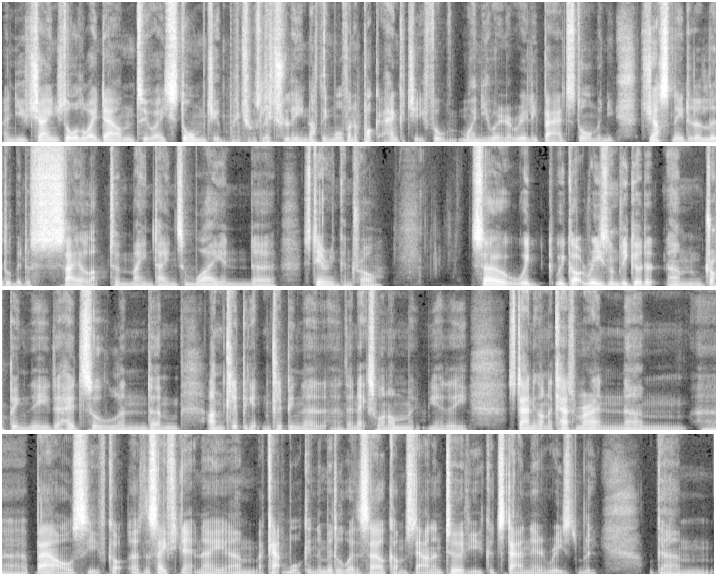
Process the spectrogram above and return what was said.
and you changed all the way down to a storm jib, which was literally nothing more than a pocket handkerchief for when you were in a really bad storm and you just needed a little bit of sail up to maintain some way and uh, steering control. So we we got reasonably good at um, dropping the, the headsail and um, unclipping it and clipping the the next one on. You know, the standing on the catamaran um, uh, bows, you've got uh, the safety net and a, um, a catwalk in the middle where the sail comes down, and two of you could stand there reasonably um,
